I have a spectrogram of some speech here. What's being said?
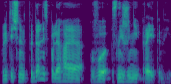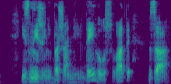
Політична відповідальність полягає в зниженні рейтингів і зниженні бажання людей голосувати за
